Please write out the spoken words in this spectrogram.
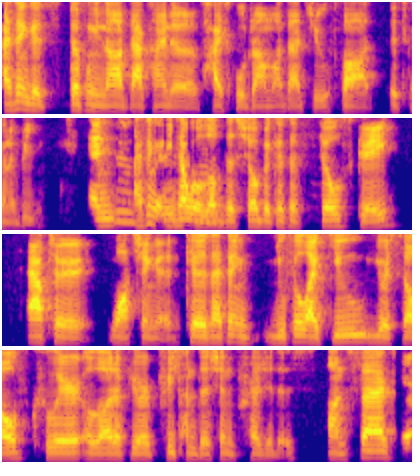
I think it's definitely not that kind of high school drama that you thought it's gonna be. And Mm. I think Anita will love Mm. this show because it feels great after watching it. Because I think you feel like you yourself clear a lot of your preconditioned prejudice on sex or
